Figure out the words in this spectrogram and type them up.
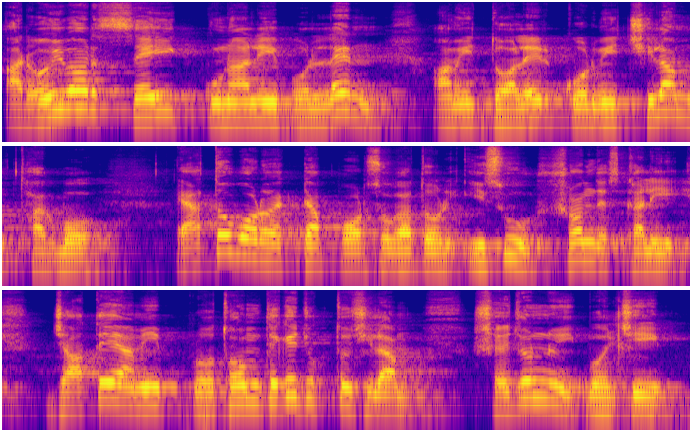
আর রবিবার সেই কুণালি বললেন, আমি দলের কর্মী ছিলাম, থাকব। এত বড় একটা স্পর্শকাতর ইস্যু সন্দেশখালী, যাতে আমি প্রথম থেকে যুক্ত ছিলাম, সেজন্যই বলছি।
